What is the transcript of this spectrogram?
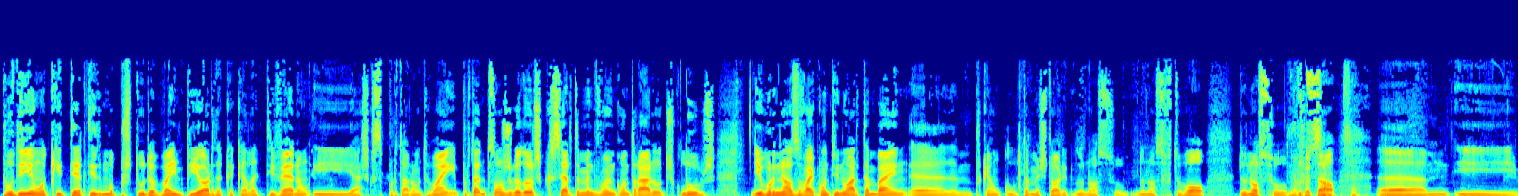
podiam aqui ter tido uma postura bem pior do que aquela que tiveram e acho que se portaram muito bem e portanto são jogadores que certamente vão encontrar outros clubes e o Brunhosa vai continuar também eh, porque é um clube também histórico do nosso, do nosso futebol do nosso No futsal. Um, e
